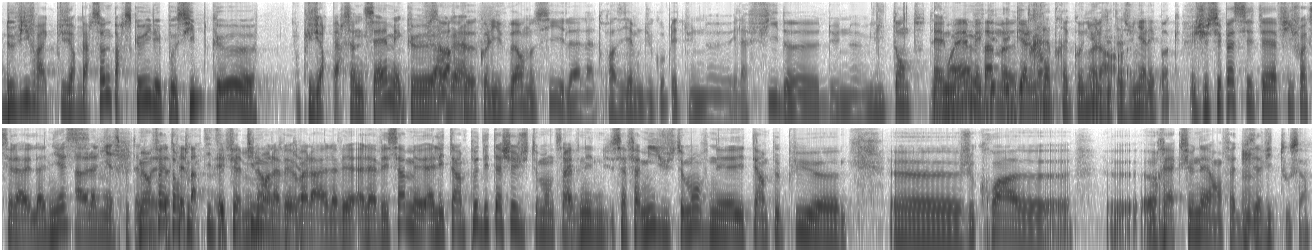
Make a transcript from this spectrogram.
de vivre avec plusieurs mmh. personnes parce qu'il est possible que plusieurs personnes s'aiment et que. Faut savoir que qu'Olive Byrne aussi, la, troisième du couple, est, une, est la fille d'une militante des droits de femme également. très très connue aux États-Unis à l'époque. Je sais pas si c'était la fille, je crois que c'est la, nièce. Ah, la nièce peut-être. Mais en fait, elle fait partie de effectivement, elle avait, voilà, elle avait, elle avait ça, mais elle était un peu détachée justement de ça. venait, sa famille justement venait, était un peu plus, euh, euh, je crois. Euh, euh, réactionnaire en fait mm. vis-à-vis de tout ça.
